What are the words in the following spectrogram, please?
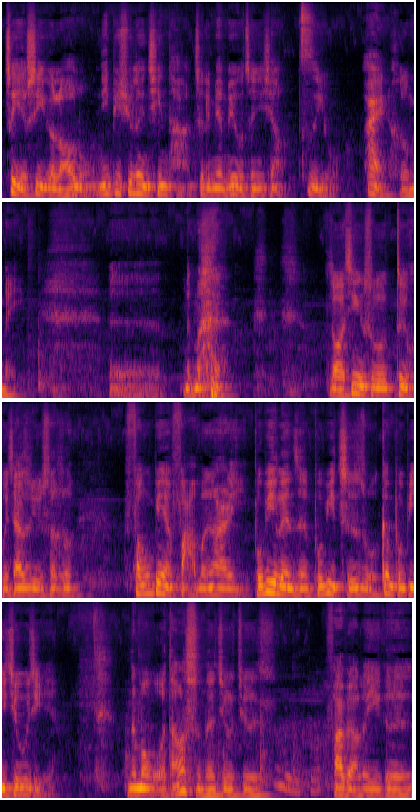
这也是一个牢笼，你必须认清它。这里面没有真相、自由、爱和美。呃，那么 老信说对回家之旅说说，方便法门而已，不必认真，不必执着，更不必纠结。那么我当时呢，就就发表了一个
